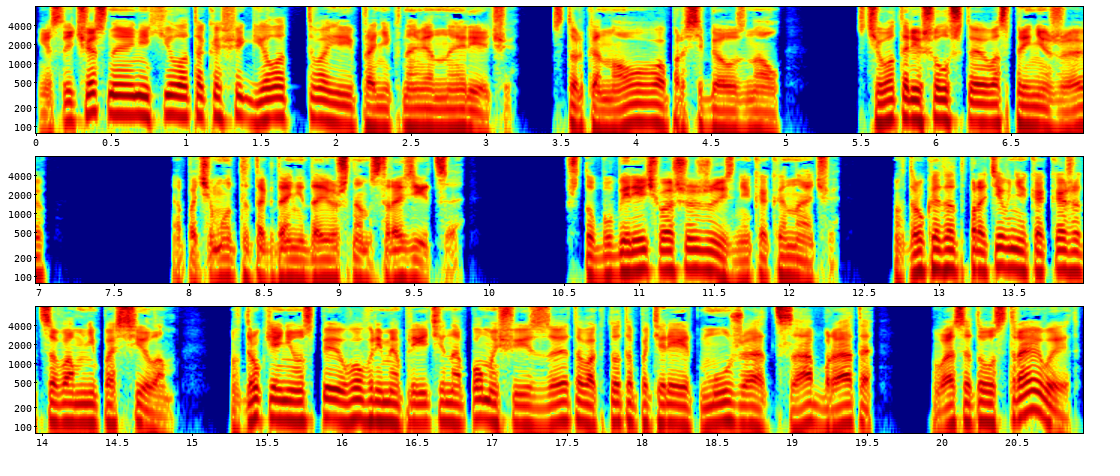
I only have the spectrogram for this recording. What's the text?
Если честно, я нехило так офигел от твоей проникновенной речи. Столько нового про себя узнал. С чего ты решил, что я вас принижаю? А почему ты тогда не даешь нам сразиться? Чтобы уберечь ваши жизни, как иначе. Вдруг этот противник окажется вам не по силам. Вдруг я не успею вовремя прийти на помощь, и из-за этого кто-то потеряет мужа, отца, брата. Вас это устраивает?»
